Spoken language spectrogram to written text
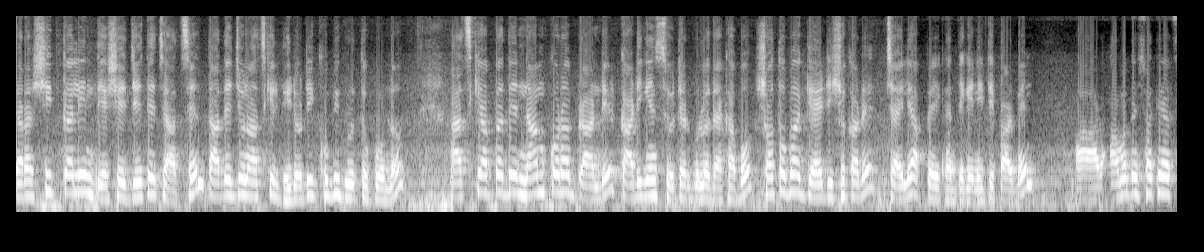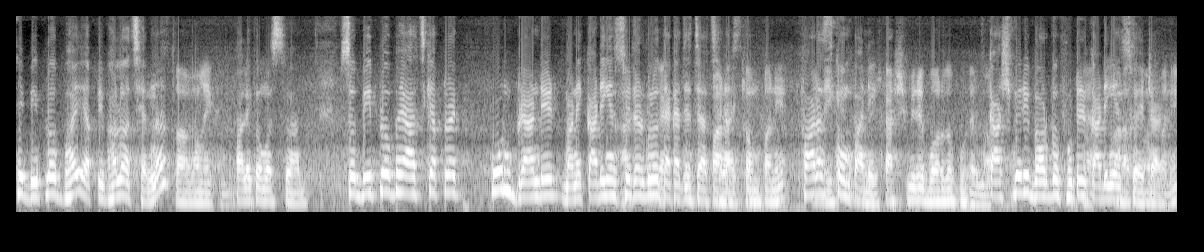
যারা শীতকালীন দেশে যেতে চাচ্ছেন তাদের জন্য আজকের ভিডিওটি খুবই গুরুত্বপূর্ণ। আজকে আপনাদের নাম করা ব্র্যান্ডের কার্ডিগান সোয়েটারগুলো দেখাবো। শতভাগ গ্যারান্টি সহকারে চাইলে আপনি এখান থেকে নিতে পারবেন। আর আমাদের সাথে আছে বিপ্লব ভাই আপনি ভালো আছেন না? ওয়ালাইকুম আসসালাম। সো বিপ্লব ভাই আজকে আপনারা কোন ব্র্যান্ডের মানে কার্ডিগান সোয়েটারগুলো দেখাতে চাচ্ছেন কি? কোম্পানির ফারাজ কোম্পানির কাশ্মীরে বর্গ ফুটের কাশ্মীরি বর্গ ফুটের হ্যাঁ, কার্ডিগান সোয়েটার কোম্পানি।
